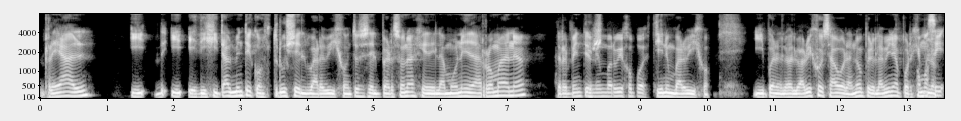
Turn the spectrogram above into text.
real y, y- y digitalmente construye el barbijo. Entonces el personaje de la moneda romana de repente Tiene un barbijo puesto. tiene un barbijo. Y bueno, lo del barbijo es ahora, ¿no? Pero la mina, por ejemplo... Como si,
